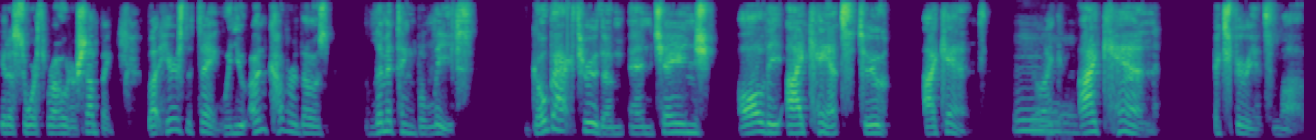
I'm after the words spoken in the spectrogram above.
get a sore throat or something. But here's the thing when you uncover those limiting beliefs, go back through them and change all the I can'ts to I can. Mm. Like, I can experience love.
